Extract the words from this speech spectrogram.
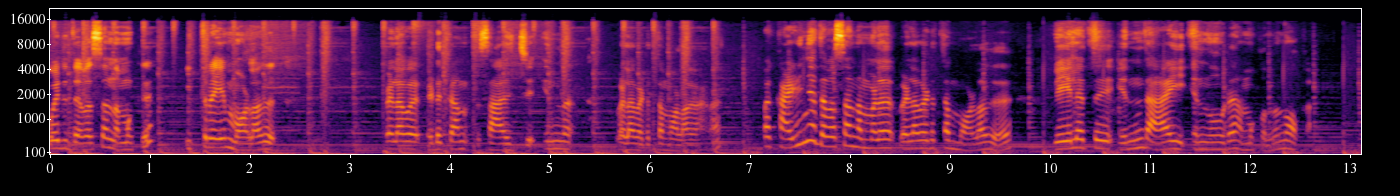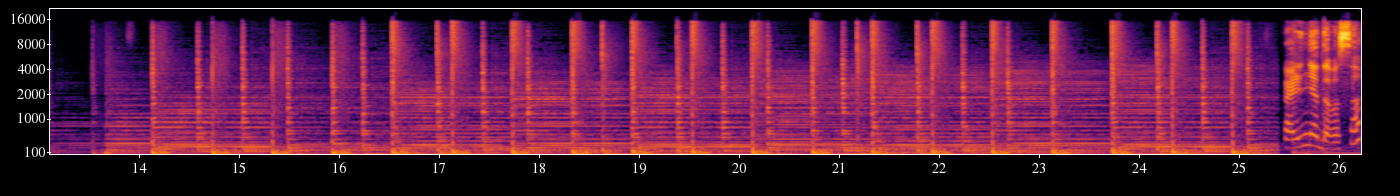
ഒരു ദിവസം നമുക്ക് ഇത്രയും മുളക് വിളവ് എടുക്കാൻ സാധിച്ച്. ഇന്ന് വിളവെടുത്ത മുളകാണ്. അപ്പൊ കഴിഞ്ഞ ദിവസം നമ്മൾ വിളവെടുത്ത മുളക് വെയിലത്ത് എന്തായി എന്നുകൂടെ നമുക്കൊന്ന് നോക്കാം. കഴിഞ്ഞ ദിവസം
